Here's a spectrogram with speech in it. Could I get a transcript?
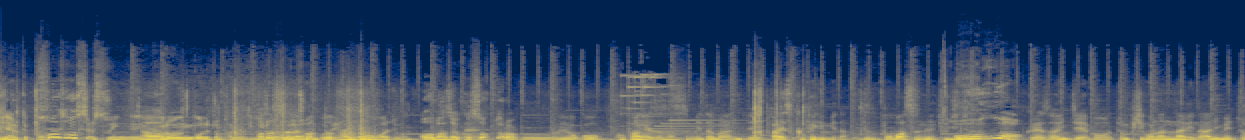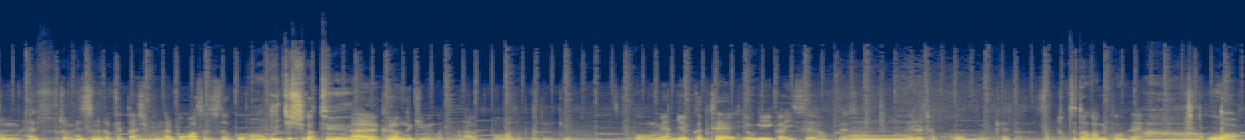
그냥 이렇게 퍼서 쓸 수 있는 아. 그런 거는 좀 봤는데 이런 쓰는 거 처음 것도 보네. 다 썩어가지고. 어 맞아요. 그거 네. 썩더라고. 그리고 요거 쿠팡에서 샀습니다만 이제 마이스크팩입니다. 뽑아 쓰는 휴지처럼. 오 우와. 그래서 이제 뭐 좀 피곤한 날이나 아니면 좀, 했, 좀 했으면 좋겠다 싶은 음. 날 뽑아서 쓰고 아 물티슈 같은. 네, 그런 느낌인 거죠. 하나 뽑아서 보여드릴게요. 뽑으면 여기 끝에 여기가 있어요. 그래서 어. 얘를 잡고 이렇게 뜯어갖고. 네. 아 우와.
